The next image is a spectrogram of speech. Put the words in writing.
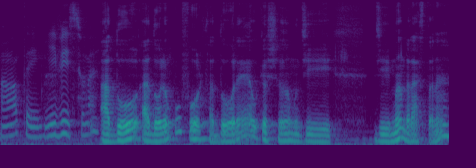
Ah, tem. E vício, né? A dor, a dor é um conforto. A dor é o que eu chamo de, de mandrasta, né?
